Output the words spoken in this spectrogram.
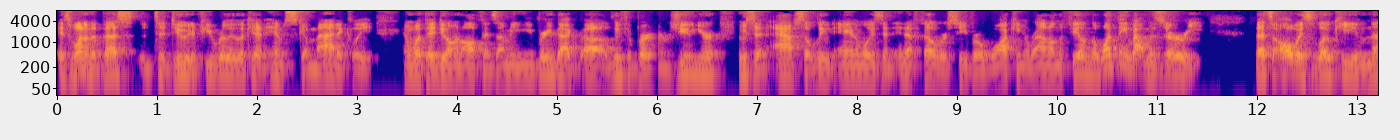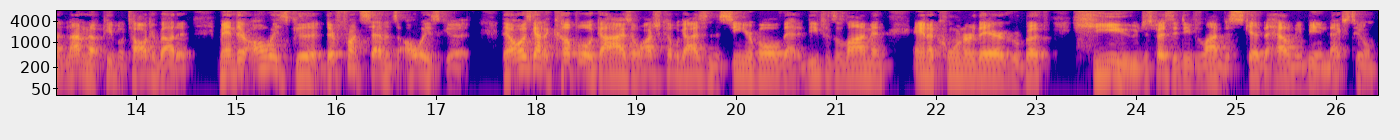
is one of the best to do it. If you really look at him schematically and what they do on offense, I mean, you bring back uh, Luther Burden Jr., who's an absolute animal. He's an NFL receiver walking around on the field. And the one thing about Missouri that's always low key and not, not enough people talk about it. Man, they're always good. Their front seven's always good. They always got a couple of guys. I watched a couple of guys in the Senior Bowl. They had a defensive lineman and a corner there who were both huge, especially defensive lineman just scared the hell of me being next to them.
